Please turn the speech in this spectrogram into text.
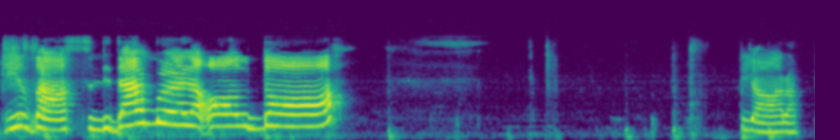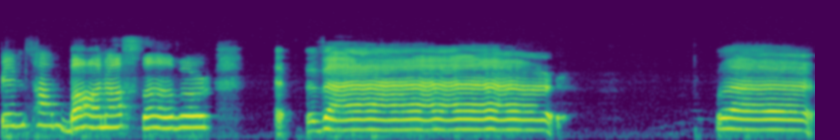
Cezası neden böyle oldu? Ya Rabbim sen bana sabır e- ver. Ver.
